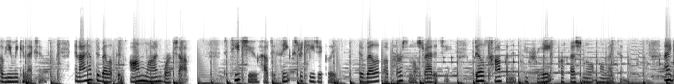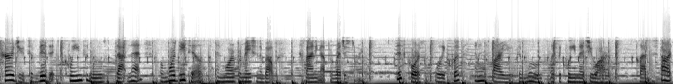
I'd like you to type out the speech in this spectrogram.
of Yumi Connections, and I have developed this online workshop to teach you how to think strategically, develop a personal strategy, build confidence, and create professional momentum. I encourage you to visit queensmoves.net for more details and more information about signing up and registering. This course will equip and inspire you to move like the queen that you are. Classes start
